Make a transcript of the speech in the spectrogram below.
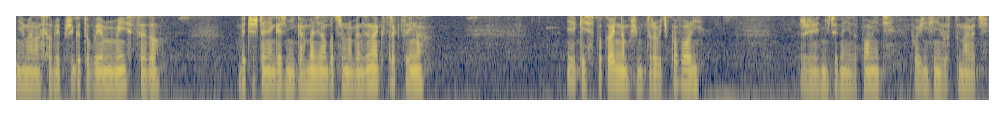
nie ma na sobie. Przygotowujemy miejsce do wyczyszczenia gaźnika. Będzie nam potrzebna benzyna ekstrakcyjna i jakieś spokojne. Musimy to robić powoli, żeby niczego nie zapomnieć, później się nie zastanawiać.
